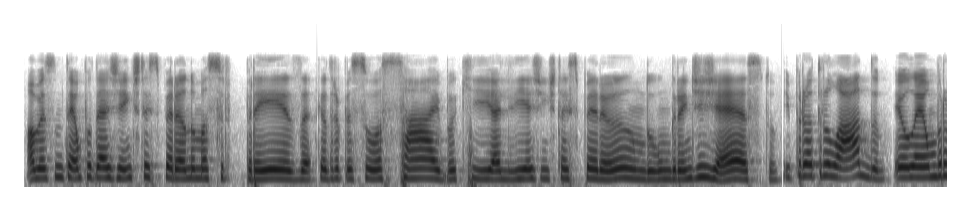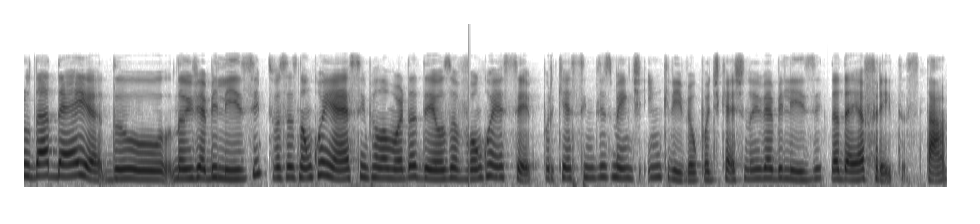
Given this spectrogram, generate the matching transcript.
Ao mesmo tempo da gente tá esperando uma surpresa, que outra pessoa saiba que ali a gente está esperando um grande gesto. E por outro lado, eu lembro da ideia do Não Inviabilize. Se vocês não conhecem, pelo amor da deusa, vão conhecer, porque é simplesmente incrível. O podcast Não Inviabilize da Deia Freitas, tá?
